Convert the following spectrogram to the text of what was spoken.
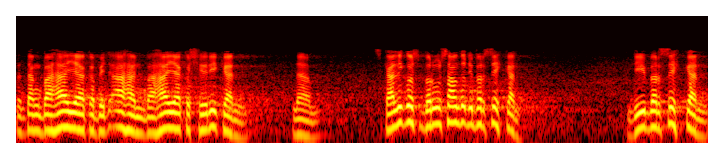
tentang bahaya kebedahan, bahaya kesyirikan. Nah, sekaligus berusaha untuk dibersihkan dibersihkan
